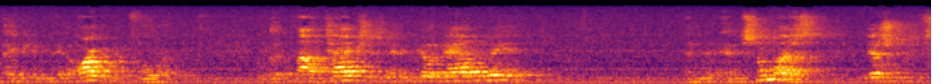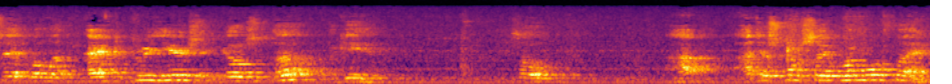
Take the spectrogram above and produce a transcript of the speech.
by making the argument for it. But my taxes didn't go down a bit. And, and somebody just said, well, after three years, it goes up again. say one more thing.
